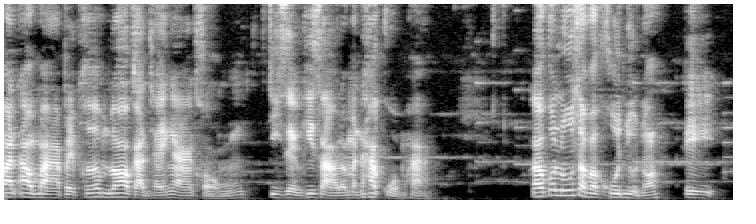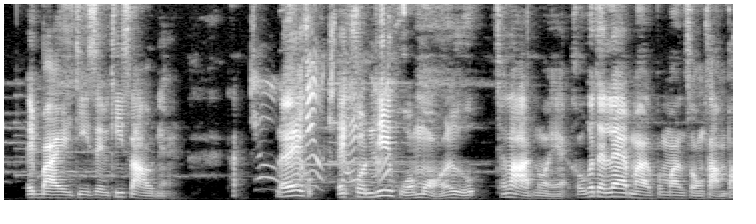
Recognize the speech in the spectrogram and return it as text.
มันเอามาไปเพิ่มรอบการใช้งานของจีเซลที่ซาวแล้วมันน่ากลัวมาก เราก็รู้สรรพคุณอยู่เนาะไอไอใบจีเซลขี้ซาวเนี่ยแล้วไอไอคนที่หัวหมอหรือฉลาดหน่อยอะเขาก็จะแลกมาประมาณสองสามใบ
